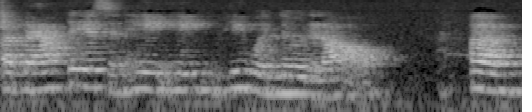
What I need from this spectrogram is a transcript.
about this and he, he, he wouldn't do it at all. Um,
